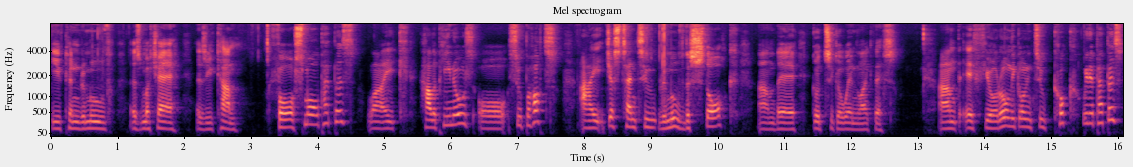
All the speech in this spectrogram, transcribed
you can remove as much air as you can. For small peppers like jalapenos or super hot, I just tend to remove the stalk and they're good to go in like this. And if you're only going to cook with your peppers,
